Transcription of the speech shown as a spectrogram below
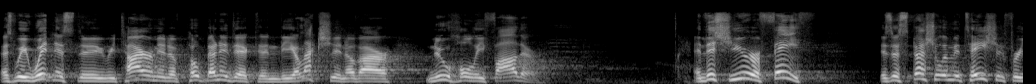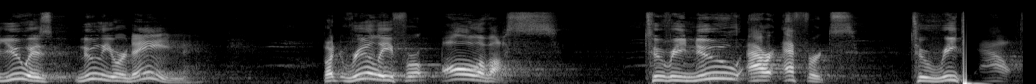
as we witness the retirement of Pope Benedict and the election of our new Holy Father. And this year of faith is a special invitation for you as newly ordained, but really for all of us to renew our efforts to reach out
